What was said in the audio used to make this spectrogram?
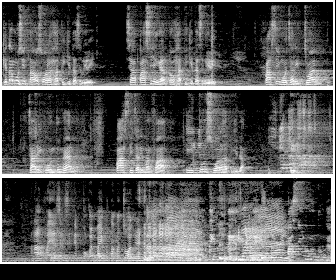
kita mesti tahu suara hati kita sendiri. Siapa sih yang nggak tahu hati kita sendiri? Pasti mau cari cuan, cari keuntungan, pasti cari manfaat. Itu suara hati kita. kenapa ya sensitif pokoknya paling pertama cuan ya ya. Pasti menguntungkan.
